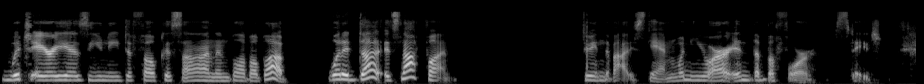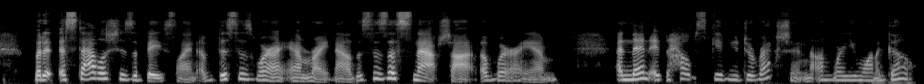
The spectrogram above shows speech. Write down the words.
which areas you need to focus on and blah blah blah. What it does, it's not fun doing the body scan when you are in the before stage. But it establishes a baseline of this is where I am right now. This is a snapshot of where I am. And then it helps give you direction on where you want to go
